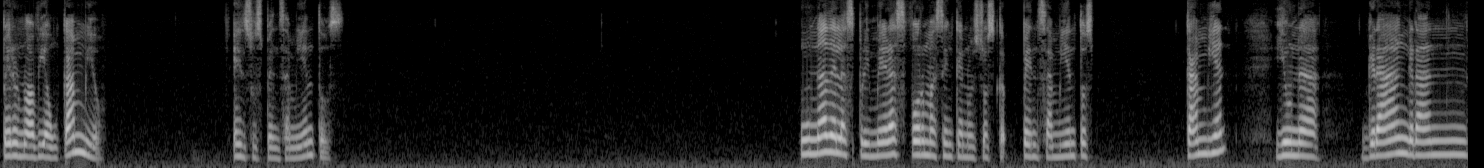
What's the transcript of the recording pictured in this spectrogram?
Pero no había un cambio en sus pensamientos. Una de las primeras formas en que nuestros pensamientos cambian y una gran, gran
